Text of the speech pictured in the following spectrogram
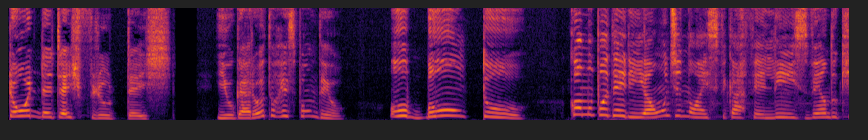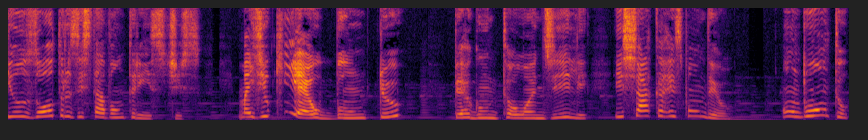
todas as frutas? E o garoto respondeu: Ubuntu! Como poderia um de nós ficar feliz vendo que os outros estavam tristes? Mas o que é Ubuntu? perguntou Andile e Chaka respondeu: Ubuntu,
